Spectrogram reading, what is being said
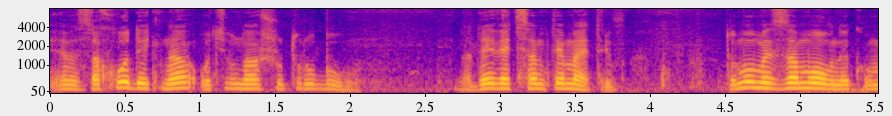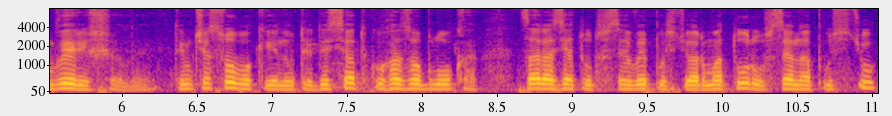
е, заходить на оцю нашу трубу на 9 сантиметрів. Тому ми з замовником вирішили тимчасово кинути десятку газоблока. Зараз я тут все випустю арматуру, все напустю.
